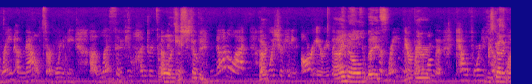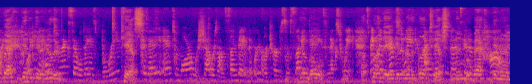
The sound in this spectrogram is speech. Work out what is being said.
Rain amounts are going to be uh, less than a few hundredths Oh, of an inch. So stupid not a lot doc- of moisture hitting our area, but I know, but it's- good rain there but right along the California He's gotta go back again to get ahead to another the next several days, breezy test. today and tomorrow with showers on Sunday, and then we're going to return to some sunny He'll go days next week. uh, Speaking Monday and next another week, blood I test and then it's go gonna be back again on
